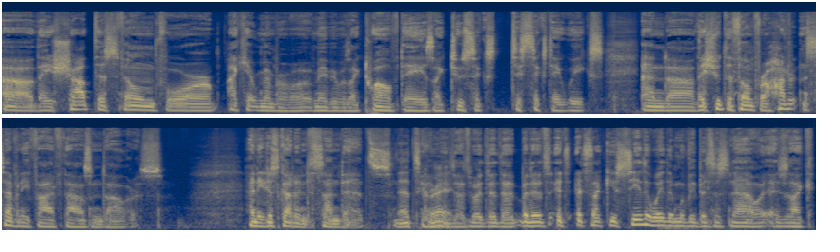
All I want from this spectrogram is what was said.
uh, they shot this film for I can't remember maybe it was like twelve days, like two six to six day weeks, and uh, they shoot the film for one hundred and seventy five thousand dollars. And he just got into Sundance. That's know, great. the- But it's it's it's like you see the way the movie business now is like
